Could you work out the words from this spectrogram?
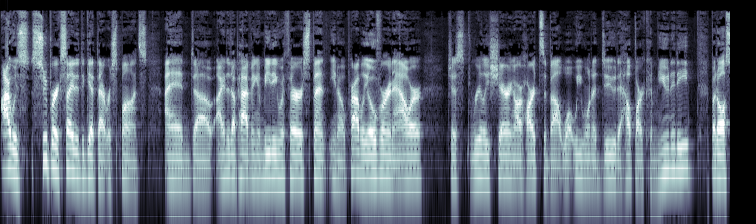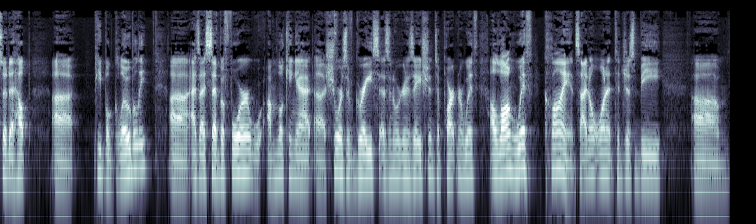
I was super excited to get that response, and uh, I ended up having a meeting with her. Spent you know probably over an hour just really sharing our hearts about what we want to do to help our community, but also to help uh, people globally. Uh, as I said before, I'm looking at uh, Shores of Grace as an organization to partner with, along with clients. I don't want it to just be, um,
